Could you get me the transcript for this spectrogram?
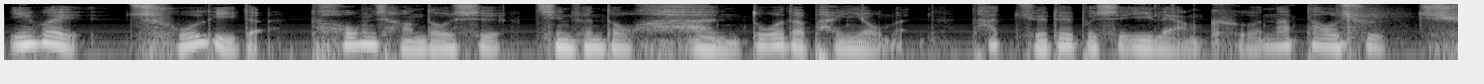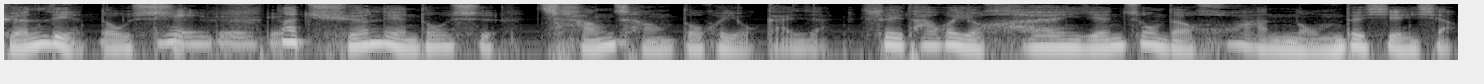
因为处理的通常都是青春痘很多的朋友们。它绝对不是一两颗，那到处全脸都是。对对对，那全脸都是，常常都会有感染，所以它会有很严重的化脓的现象。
